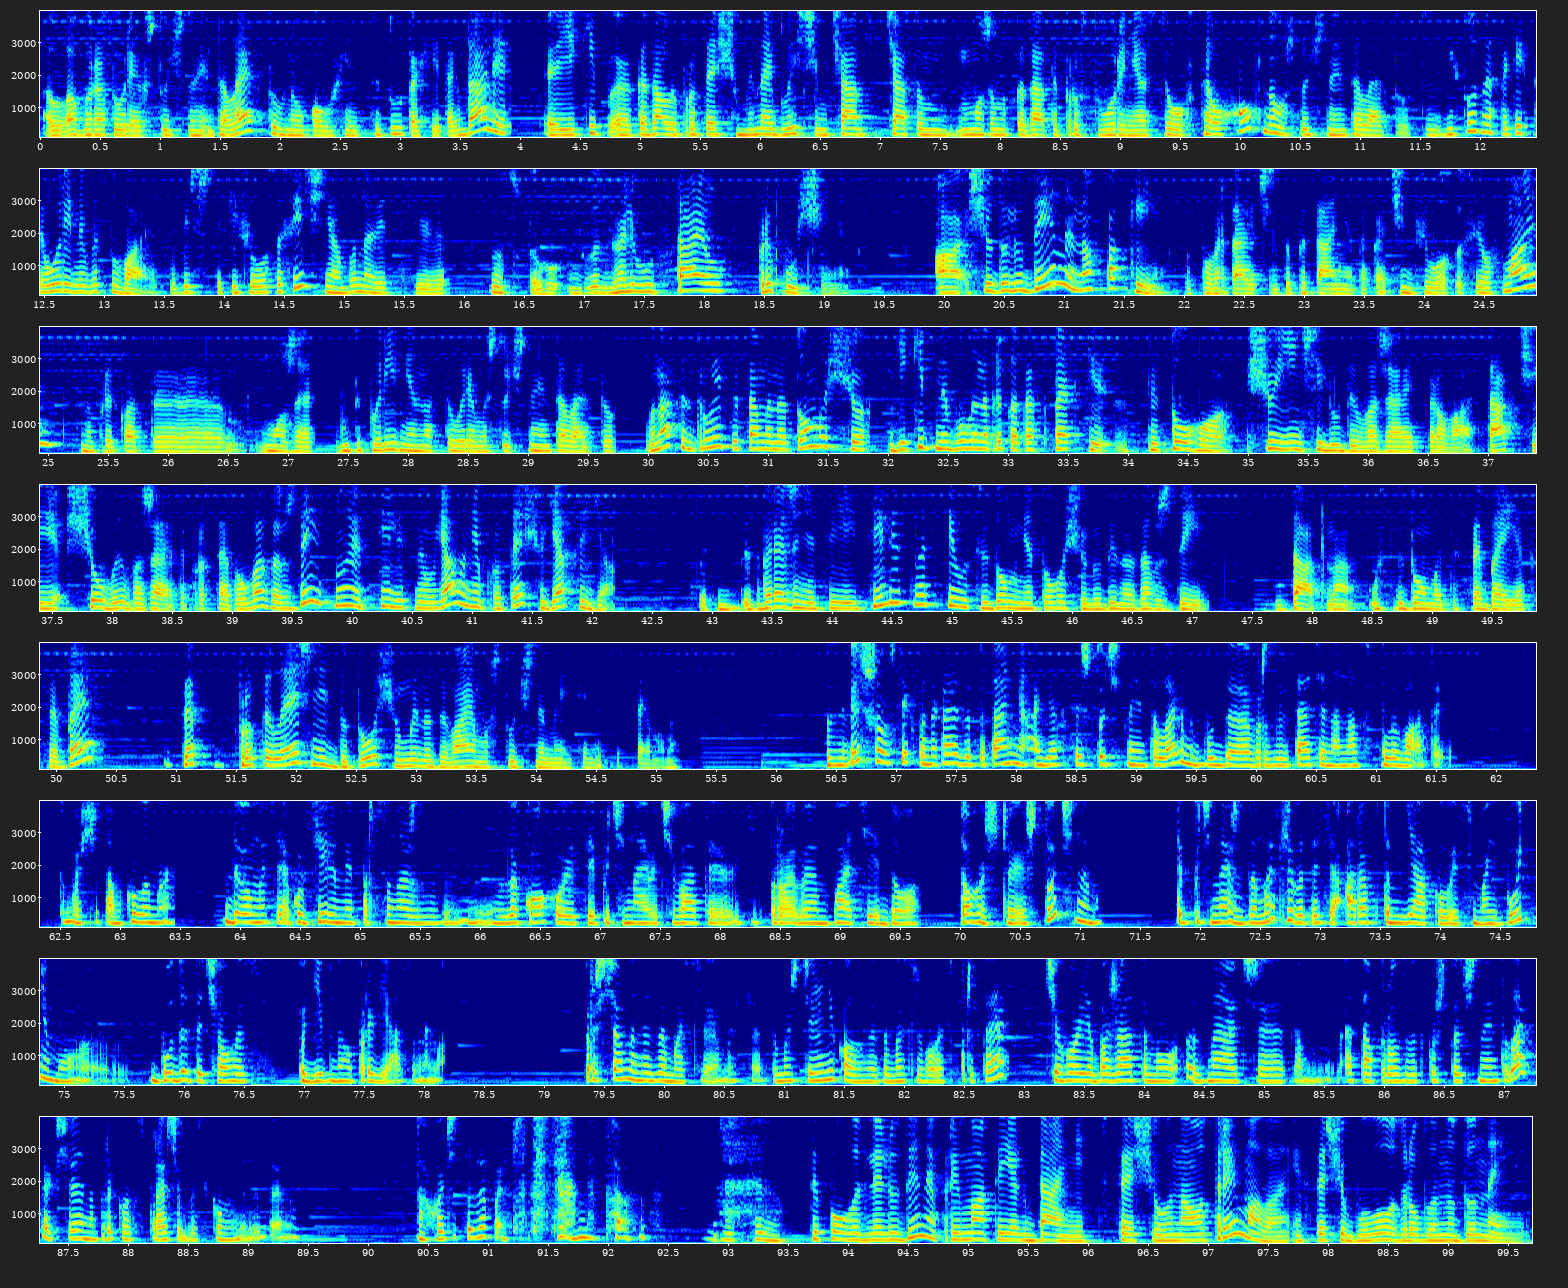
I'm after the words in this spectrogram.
лабораторіях штучного інтелекту, в наукових інститутах і так далі. Е, які б е, казали про те, що ми найближчим часом можемо сказати про створення ось цього всеохопного штучного інтелекту, то ніхто з них таких теорій не висуває. Це більш такі філософічні або навіть е, ну Голлівуд стайл припущення. А щодо людини, навпаки, от повертаючись до питання, така чим philosophy of mind, наприклад, е, може бути порівняна з теоріями штучного інтелекту, вона центрується саме на тому, що які б не були, наприклад, аспекти того, що інші люди вважають про вас, так чи що ви вважаєте про себе, у вас завжди існує цілісне уявлення про те, що я це я. Збереження цієї цілісності, усвідомлення того, що людина завжди здатна усвідомити себе як себе, це протилежність до того, що ми називаємо штучними якимись системами. Здебільшого всіх виникає запитання, а як цей штучний інтелект буде в результаті на нас впливати? Тому що там, коли ми дивимося, як у фільмі персонаж закохується і починає відчувати якісь прояви емпатії до того, що є штучним, ти починаєш замислюватися, а раптом я колись в майбутньому буду до чогось подібного прив'язаним. Про що ми не замислюємося? Тому що я ніколи не замислювалася про те, чого я бажатиму, знаючи там етап розвитку штучного інтелекту, якщо я, наприклад, втрачу близьку мені людину. А хочеться замислитися, напевно. Це типово для людини приймати як даність все, що вона отримала, і все, що було зроблено до неї.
